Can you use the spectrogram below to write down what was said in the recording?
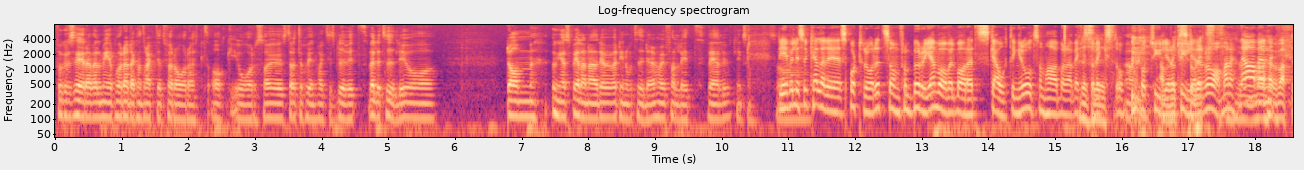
Fokuserar väl mer på att rädda kontraktet förra året och i år så har ju strategin faktiskt blivit väldigt tydlig och de unga spelarna, det har vi varit inne på tidigare, har ju fallit väl ut liksom. Så- Det är väl det så kallade sportrådet som från början var väl bara ett scoutingråd som har bara växt och Precis. växt och Ja. fått tydligare Ja, och tydligare ramar. Ja men varit-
